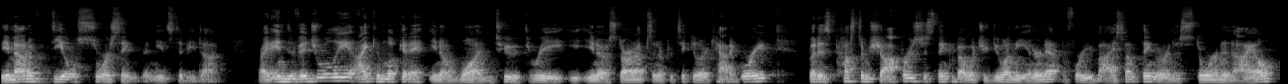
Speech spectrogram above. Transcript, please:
The amount of deal sourcing that needs to be done, right? Individually, I can look at it, you know, one, two, three, you know, startups in a particular category. But as custom shoppers, just think about what you do on the internet before you buy something or in a store in an aisle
